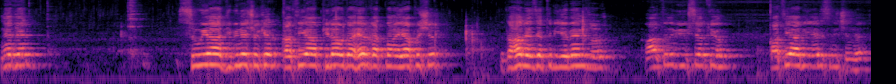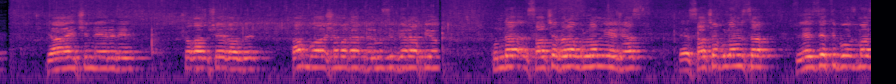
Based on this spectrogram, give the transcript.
Neden? Sıvı yağ dibine çöker. Katı yağ pilavda her katmana yapışır. Daha lezzetli bir yemeğiniz olur. Altını bir yükseltiyorum. Katı yağ bir erisin içinde. Yağ içinde eridi. Çok az bir şey kaldı. Tam bu aşamada kırmızı biber atıyorum. Bunda salça falan kullanmayacağız. E, salça kullanırsak lezzeti bozmaz,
